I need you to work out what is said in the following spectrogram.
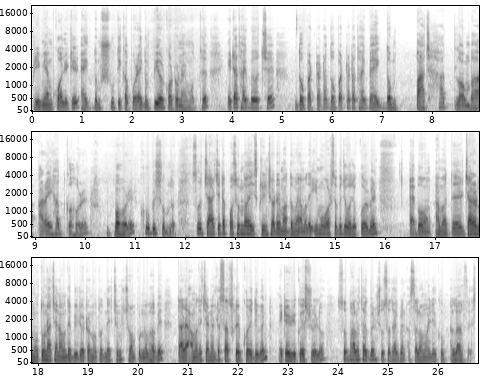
প্রিমিয়াম কোয়ালিটির, একদম সুতি কাপড়, একদম পিওর কটনের মধ্যে। এটা থাকবে হচ্ছে দোপাট্টাটা। দোপাট্টাটা থাকবে একদম পাঁচ হাত লম্বা, আড়াই হাত গহরের, বহরের, খুবই সুন্দর। সো যার যেটা পছন্দ হয় স্ক্রিনশটের মাধ্যমে আমাদের ইমো হোয়াটসঅ্যাপে যোগাযোগ করবেন। এবং আমাদের যারা নতুন আছেন, আমাদের ভিডিওটা নতুন দেখছেন সম্পূর্ণভাবে, তারা আমাদের চ্যানেলটা সাবস্ক্রাইব করে দেবেন। এটাই রিকোয়েস্ট রইল। সো ভালো থাকবেন, সুস্থ থাকবেন। আসসালামু আলাইকুম। আল্লাহ হাফেজ।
